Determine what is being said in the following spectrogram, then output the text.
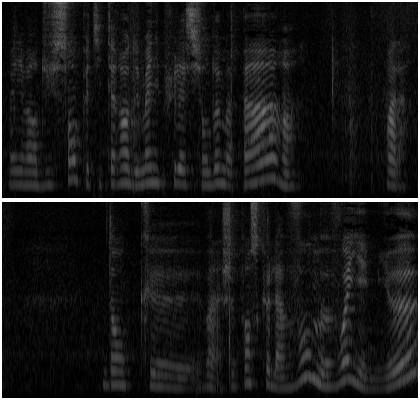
il va y avoir du son, petite erreur de manipulation de ma part. Voilà. Donc, euh, voilà, je pense que là, vous me voyez mieux.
